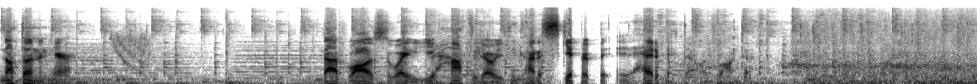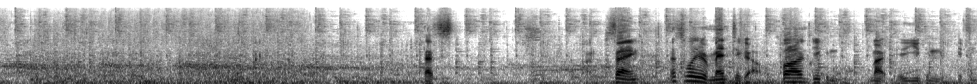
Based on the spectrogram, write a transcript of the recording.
not done in here that was the way you have to go. You can kind of skip a bit ahead a bit though if you want to. That's what I'm saying. That's the way you're meant to go. But you can, you can, if you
